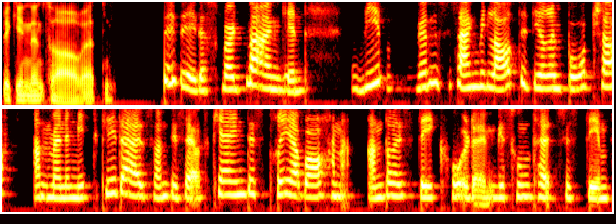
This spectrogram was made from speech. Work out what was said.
beginnen zu erarbeiten. Idee, das wollten wir angehen. Wie würden Sie sagen, wie lautet Ihre Botschaft an meine Mitglieder, also an die Selfcare-Industrie, aber auch an andere Stakeholder im Gesundheitssystem.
